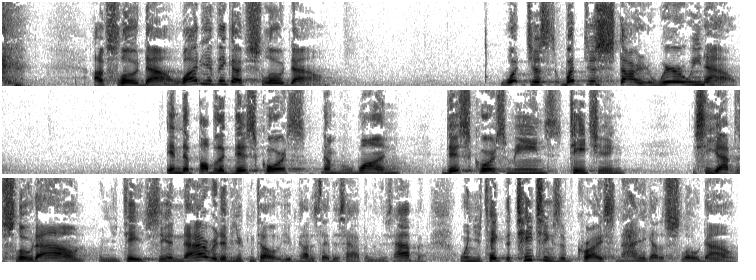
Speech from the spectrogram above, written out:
I've slowed down. Why do you think I've slowed down? What just, what just started? Where are we now? In the public discourse, number one, discourse means teaching. You see, you have to slow down when you teach. See, a narrative, you can tell, you can kind of say this happened and this happened. When you take the teachings of Christ, now you got to slow down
